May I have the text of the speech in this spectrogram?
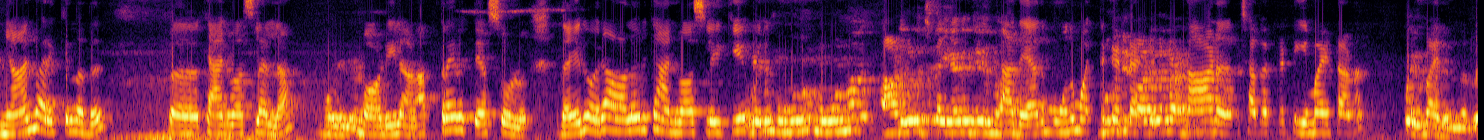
ഞാൻ വരയ്ക്കുന്നത് ക്യാൻവാസിലല്ല ബോഡിയിലാണ്. അത്രേ വ്യത്യാസമുള്ളൂ. അതായത് ഒരാൾ ഒരു ക്യാൻവാസിലേക്ക് ഒരു അതെ അത് മൂന്നും ഒറ്റക്കെട്ടായിട്ട്. ആണ്. പക്ഷെ അതൊറ്റ ടീമായിട്ടാണ് വരുന്നത്.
